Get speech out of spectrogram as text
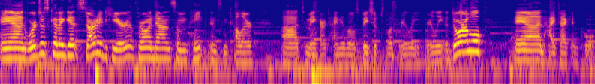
And we're just going to get started here, throwing down some paint and some color uh, to make our tiny little spaceships look really, really adorable and high-tech and cool.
